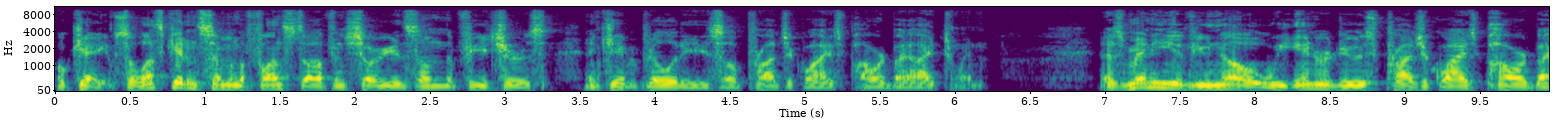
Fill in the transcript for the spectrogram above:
Okay, so let's get in some of the fun stuff and show you some of the features and capabilities of ProjectWise powered by iTwin. As many of you know, we introduced ProjectWise powered by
